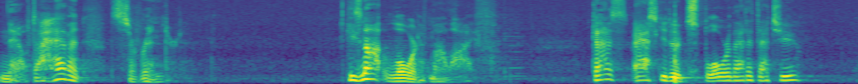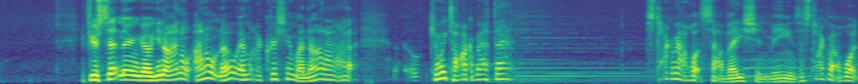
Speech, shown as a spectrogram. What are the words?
knelt. I haven't surrendered. He's not Lord of my life. Can I ask you to explore that if that's you? If you're sitting there and go, you know, I don't, I don't know, am I a Christian? Am I not? I, I, can we talk about that? Let's talk about what salvation means. Let's talk about what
